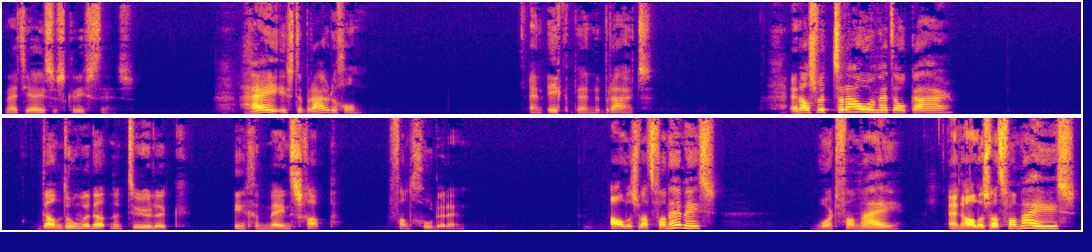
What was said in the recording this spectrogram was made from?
met Jezus Christus. Hij is de bruidegom en ik ben de bruid. En als we trouwen met elkaar, dan doen we dat natuurlijk in gemeenschap van goederen. Alles wat van Hem is, wordt van mij. En alles wat van mij is,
